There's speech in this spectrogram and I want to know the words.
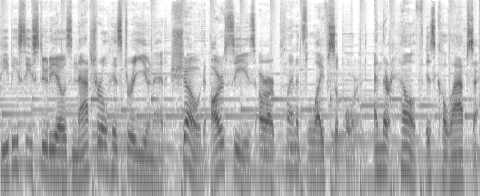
BBC Studios' Natural History Unit showed our seas are our planet's life support, and their health is collapsing.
